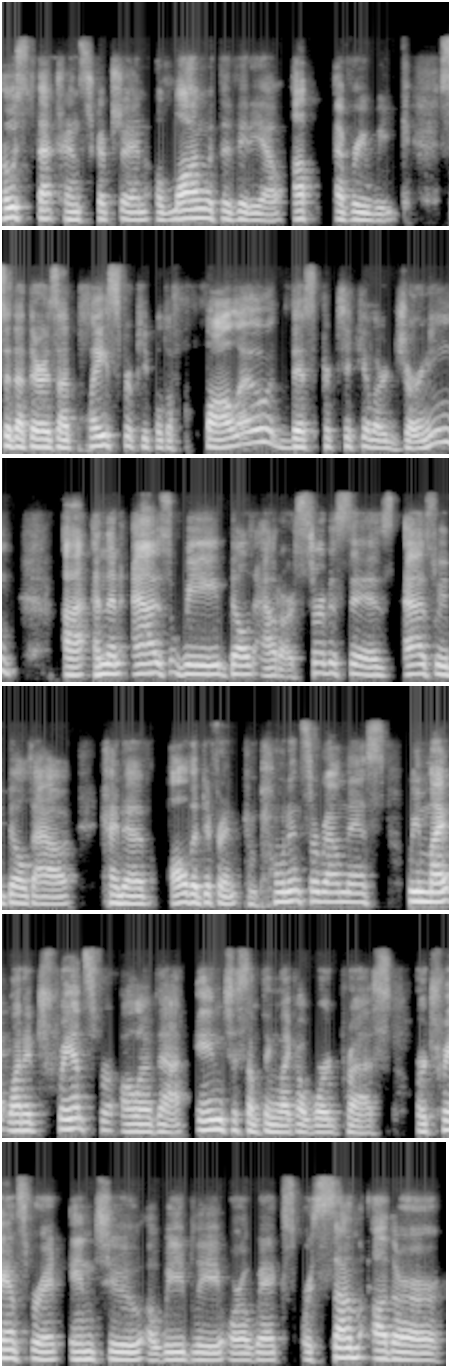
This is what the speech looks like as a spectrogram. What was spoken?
post that transcription along with the video up every week so that there is a place for people to follow this particular journey. Uh, and then as we build out our services, as we build out kind of all the different components around this, we might want to transfer all of that into something like a WordPress or transfer it into a Weebly or a Wix or some other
